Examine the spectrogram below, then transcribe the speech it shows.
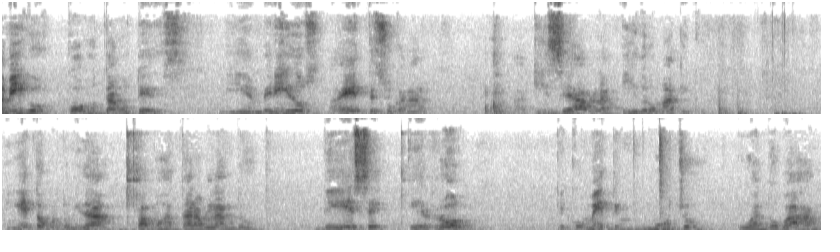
Amigos, ¿cómo están ustedes? Bienvenidos a este su canal. Aquí se habla hidromático. En esta oportunidad vamos a estar hablando de ese error que cometen muchos cuando bajan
